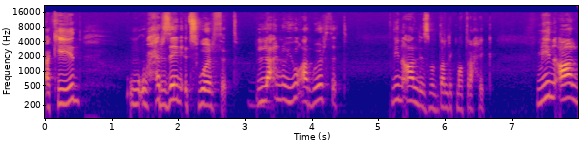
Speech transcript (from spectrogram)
أكيد وحرزان it's worth it لأنه you are worth it مين قال لازم تضلك مطرحك؟ مين قال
